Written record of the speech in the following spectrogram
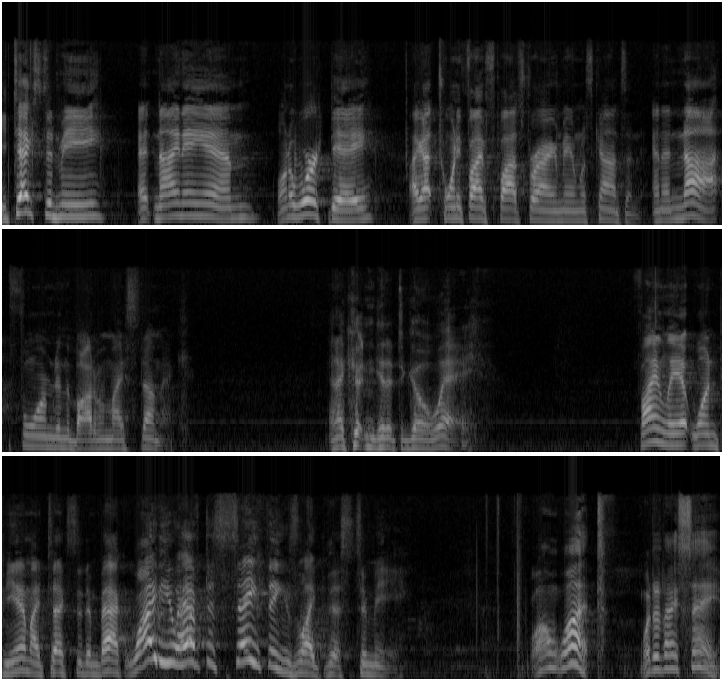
He texted me at 9 a.m. on a work day. I got 25 spots for Ironman Wisconsin, and a knot formed in the bottom of my stomach. And I couldn't get it to go away. Finally, at 1 p.m., I texted him back, Why do you have to say things like this to me? Well, what? What did I say?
